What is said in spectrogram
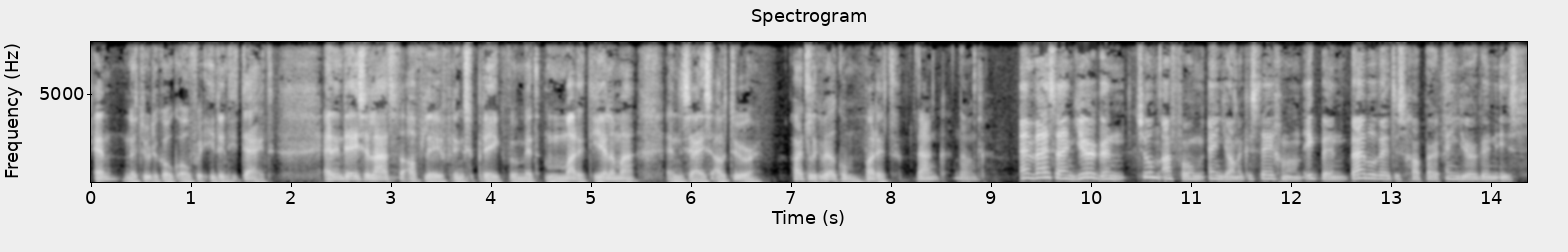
en natuurlijk ook over identiteit. En in deze laatste aflevering spreken we met Marit Jellema en zij is auteur. Hartelijk welkom, Marit. Dank, dank. En wij zijn Jurgen, John Afong en Janneke Stegeman. Ik ben Bijbelwetenschapper en Jurgen is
